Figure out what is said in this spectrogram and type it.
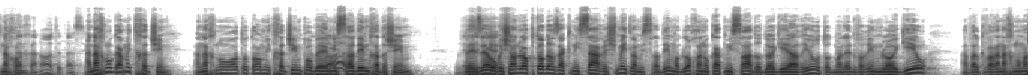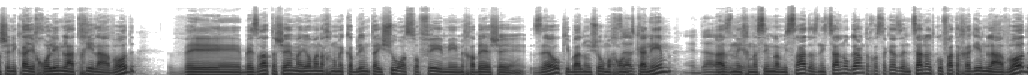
נכון. את ההכנות, את העשייה. אנחנו גם מתחדשים. אנחנו אוטוטו מתחדשים פה נכון. במשרדים חדשים. וזהו. ראשון לאוקטובר זה הכניסה הרשמית למשרדים, עוד לא חנוכת משרד, עוד לא הגיעה הריהוט, עוד מלא דברים לא הגיעו, אבל כבר אנחנו, מה שנקרא, יכולים להתחיל לעבוד. ובעזרת השם, היום אנחנו מקבלים את האישור הסופי ממכבי שזהו, קיבלנו אישור מכון תקנים, ואז נכנסים למשרד, אז ניצלנו גם, אתה יכול להסתכל על זה, ניצלנו את תקופת החגים לעבוד,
